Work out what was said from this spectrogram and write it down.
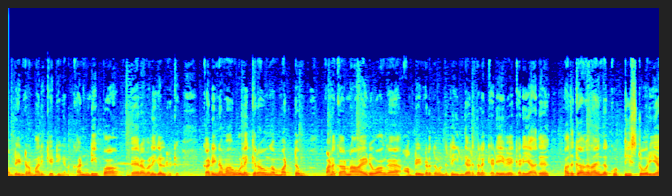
அப்படின்ற மாதிரி கேட்டிங்கன்னா கண்டிப்பாக வேறு வழிகள் இருக்குது கடினமாக உழைக்கிறவங்க மட்டும் பணக்காரனா ஆயிடுவாங்க அப்படின்றது வந்துட்டு இந்த இடத்துல கிடையவே கிடையாது. அதுக்காக தான் இந்த குட்டி ஸ்டோரியை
